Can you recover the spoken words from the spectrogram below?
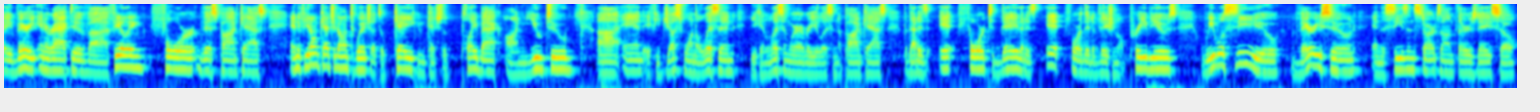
a very interactive uh, feeling for this podcast. And if you don't catch it on Twitch, that's okay. You can catch the playback on YouTube. Uh, and if you just want to listen, you can listen wherever you listen to podcasts. But that is it for today. That is it for the divisional previews. We will see you very soon, and the season starts on Thursday. So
